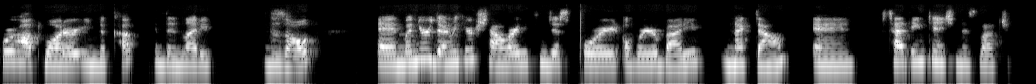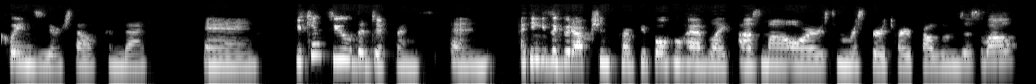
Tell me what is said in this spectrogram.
pour hot water in the cup and then let it dissolve. And when you're done with your shower, you can just pour it over your body, neck down, and set the intention as well to cleanse yourself from that. And you can feel the difference. And I think it's a good option for people who have like asthma or some respiratory problems as well.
